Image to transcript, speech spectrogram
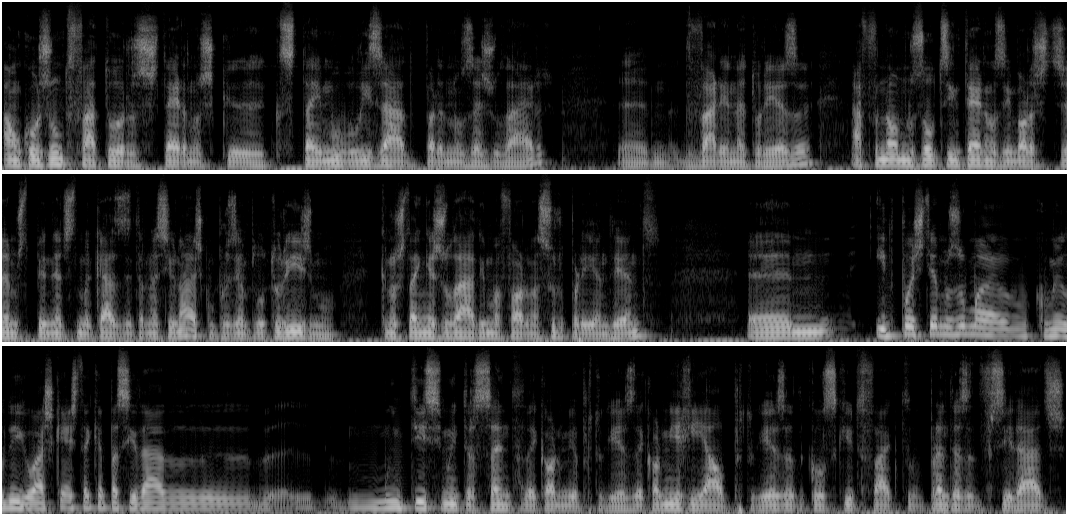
há um conjunto de fatores externos que, que se têm mobilizado para nos ajudar, uh, de vária natureza. Há fenómenos outros internos, embora estejamos dependentes de mercados internacionais, como por exemplo o turismo, que nos tem ajudado de uma forma surpreendente. Uh, e depois temos uma, como eu digo, acho que é esta capacidade muitíssimo interessante da economia portuguesa, da economia real portuguesa, de conseguir, de facto, perante as adversidades,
